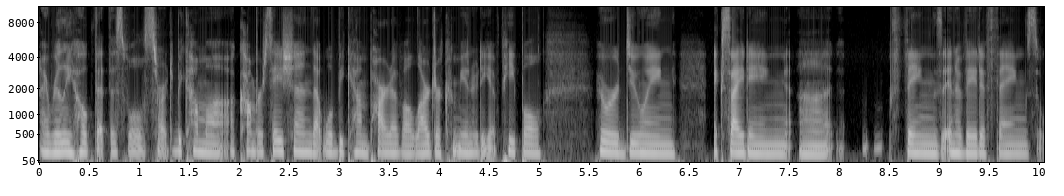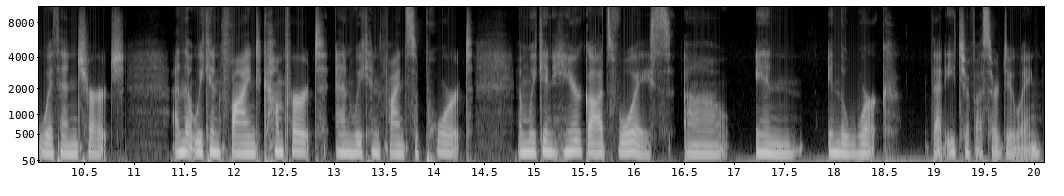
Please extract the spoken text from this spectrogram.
I really hope that this will start to become a, a conversation that will become part of a larger community of people who are doing exciting uh, things, innovative things within church and that we can find comfort and we can find support and we can hear God's voice uh, in in the work that each of us are doing.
